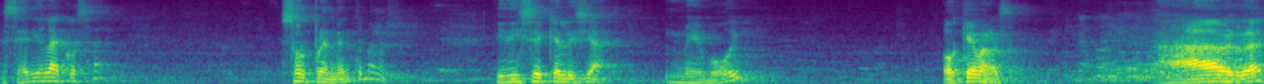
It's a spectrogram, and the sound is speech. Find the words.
¿Es seria la cosa? Sorprendente, hermanos. Y dice que él decía, ¿me voy? ¿O qué, hermanos? Ah, ¿verdad?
